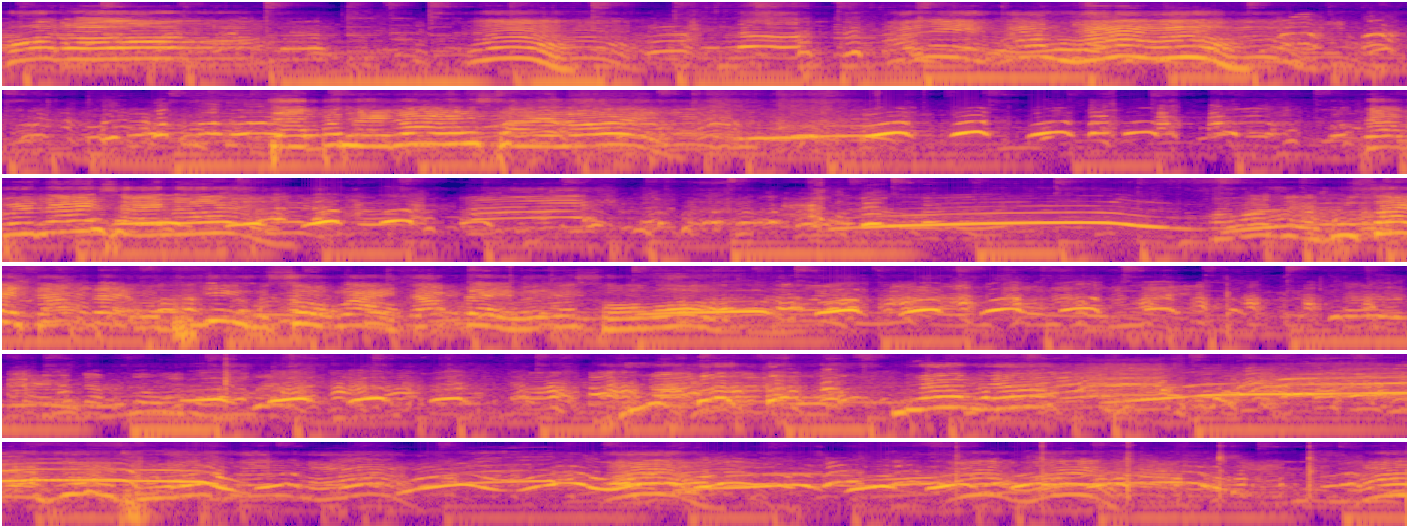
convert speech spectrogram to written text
พอดอกเอออันนี้ข้ามหาเอา จับได้ไว้สวแต่งกับทรงผมเดี๋ยวเดี๋ยวเอาขึ้นหัวขึ้นหัวเอ้าเอ้าเอ้าเอ้า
